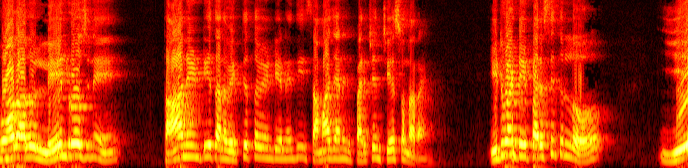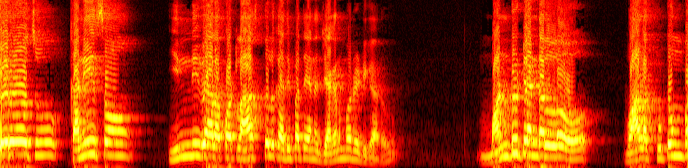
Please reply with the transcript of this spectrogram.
హోదాలు లేని రోజునే తానేంటి తన వ్యక్తిత్వం ఏంటి అనేది సమాజానికి పరిచయం చేస్తున్నారు ఆయన. ఇటువంటి పరిస్థితుల్లో ఏ రోజు కనీసం ఇన్ని వేల కోట్ల ఆస్తులకు అధిపతి అయిన జగన్మోహన్ రెడ్డి గారు మండు టెండల్లో వాళ్ళ కుటుంబ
